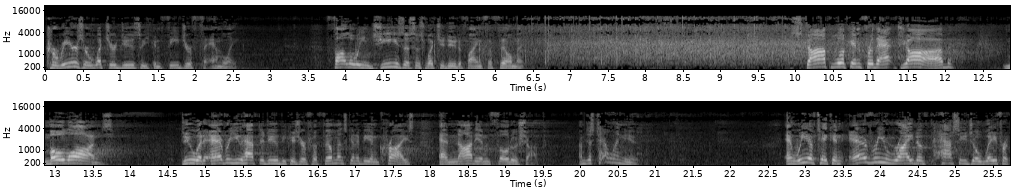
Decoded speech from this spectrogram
Careers are what you do so you can feed your family. Following Jesus is what you do to find fulfillment. Stop looking for that job. Mow lawns. Do whatever you have to do because your fulfillment's going to be in Christ and not in Photoshop. I'm just telling you. And we have taken every rite of passage away from,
